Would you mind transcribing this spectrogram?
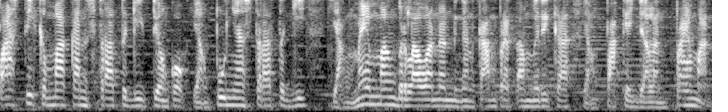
pasti kemakan strategi Tiongkok yang punya strategi yang memang berlawanan dengan kampret Amerika yang pakai jalan preman.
